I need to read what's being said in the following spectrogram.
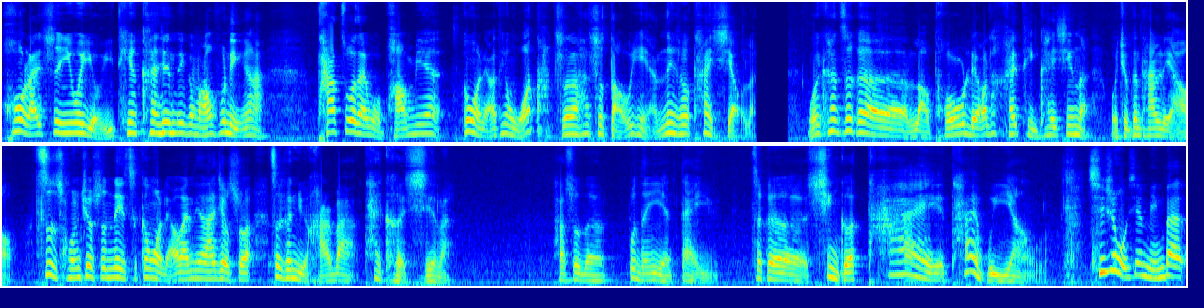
后来是因为有一天看见那个王扶林啊，他坐在我旁边跟我聊天，我哪知道他是导演，那时候太小了。我一看这个老头聊的还挺开心的，我就跟他聊。自从就是那次跟我聊完天，他就说这个女孩吧太可惜了。他说的不能演黛玉，这个性格太太不一样了。其实我现在明白，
